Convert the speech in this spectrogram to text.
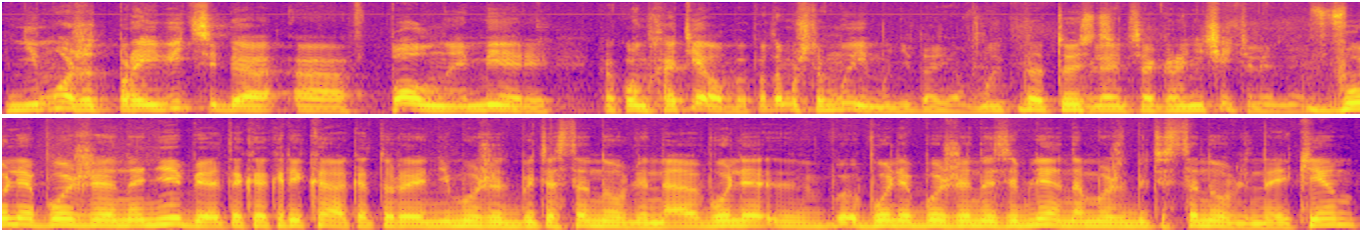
не может проявить себя э, в полной мере как Он хотел бы, потому что мы Ему не даем. Мы Да, то есть- являемся ограничителями. Воля Божия на небе – это как река, которая не может быть остановлена, а воля, воля Божия на земле, она может быть остановлена. И кем?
